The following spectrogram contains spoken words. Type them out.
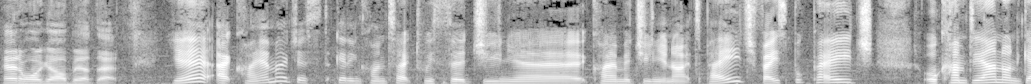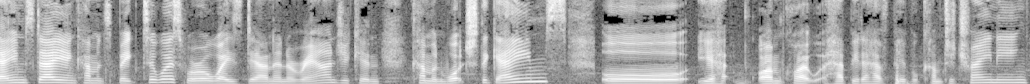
how do I go about that? Yeah, at Kiama, just get in contact with the Junior Kiama Junior Knights page, Facebook page, or come down on games day and come and speak to us. We're always down and around. You can come and watch the games, or I'm quite happy to have people come to training.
